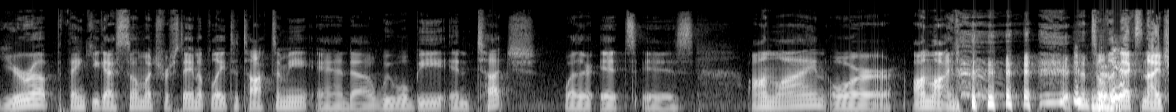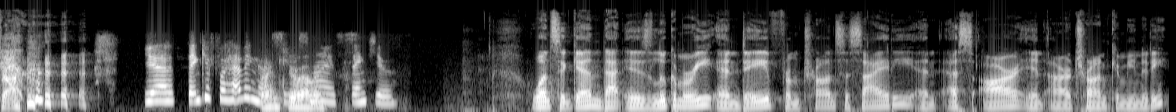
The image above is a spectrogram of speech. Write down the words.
Europe. Thank you guys so much for staying up late to talk to me, and uh, we will be in touch, whether it is online or online until the next Nitron. Yeah. Thank you for having us. Thank it you, was Alex. nice. Thank you. Once again, that is Luca Marie and Dave from Tron Society and SR in our Tron community.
